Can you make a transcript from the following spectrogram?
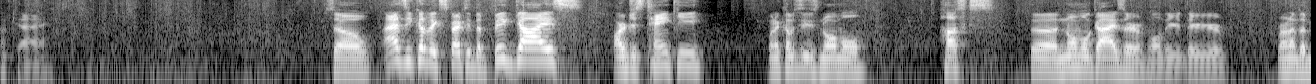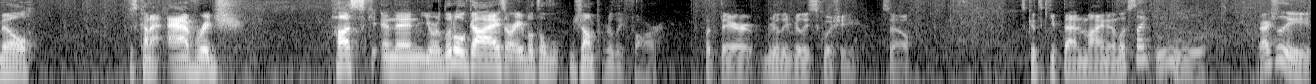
Okay. So, as you could have expected, the big guys are just tanky when it comes to these normal husks. The normal guys are, well, they're, they're your run-of-the-mill, just kind of average husk, and then your little guys are able to jump really far, but they're really, really squishy, so good to keep that in mind. And it looks like, ooh, they're actually,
